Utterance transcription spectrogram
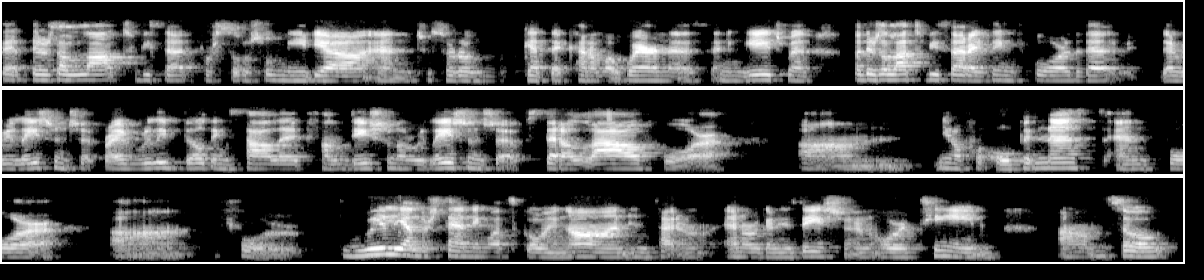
that there's a lot to be said for social media and to sort of get that kind of awareness and engagement. But there's a lot to be said, I think, for the the relationship, right? Really building solid foundational relationships that allow for um, you know for openness and for uh, for really understanding what's going on inside an organization or a team. Um, so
